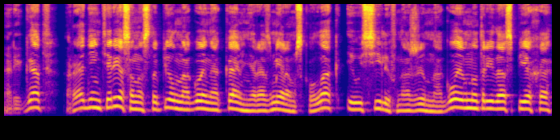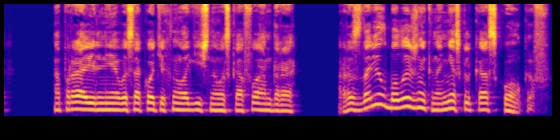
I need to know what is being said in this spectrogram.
Регат ради интереса наступил ногой на камень размером с кулак и, усилив нажим ногой внутри доспеха, а правильнее высокотехнологичного скафандра, раздавил булыжник на несколько осколков.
